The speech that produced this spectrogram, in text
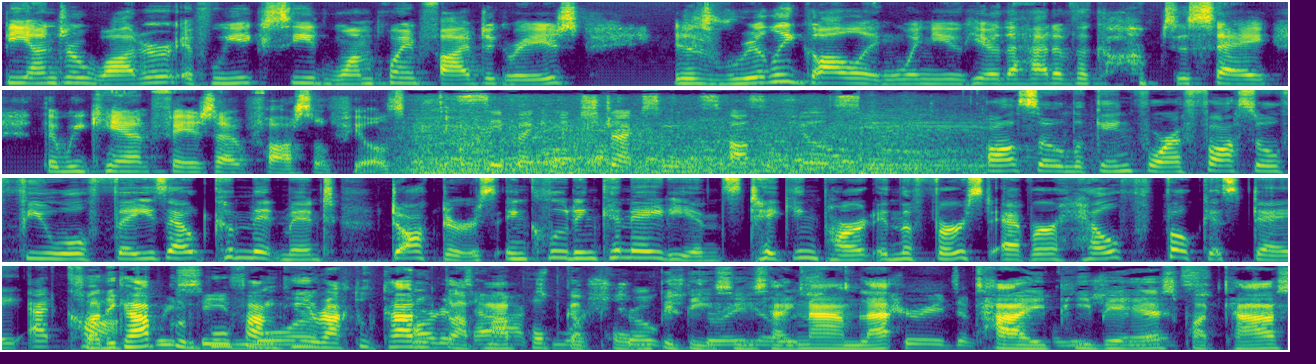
be underwater if we exceed 1.5 degrees, it is really galling when you hear the head of the COP to say that we can't phase out fossil fuels. See if I can extract some of these fossil fuels. Also looking for a fossil fuel phase out commitment, doctors, including Canadians, taking part in the first ever health focused day at สวัส COP. ดีครับ คุณผู้ฟังที่รักทุกท่านกลับมาพบกับผมปิติศรีแสงนามและไทย PBS Podcast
